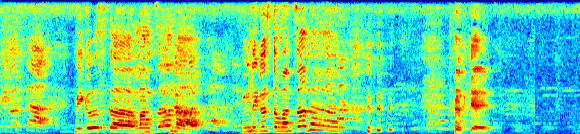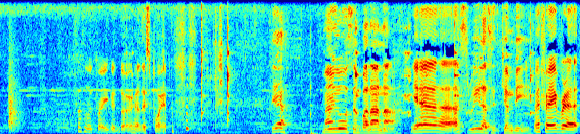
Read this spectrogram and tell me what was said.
Me gusta. Me gusta manzana. Me gusta manzana. okay. Doesn't look very good though at this point. Yeah. Mangoes and banana. yeah. As real as it can be. My favorite.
